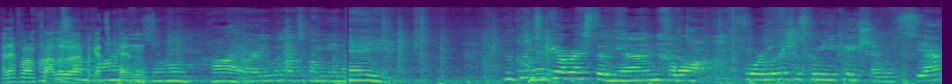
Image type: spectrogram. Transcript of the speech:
And everyone follow I've whoever gets pinned. well. Hi. Sorry, we'll have to come in. Hey, You're going to be arrested, Jan, for what? for malicious communications, yeah?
